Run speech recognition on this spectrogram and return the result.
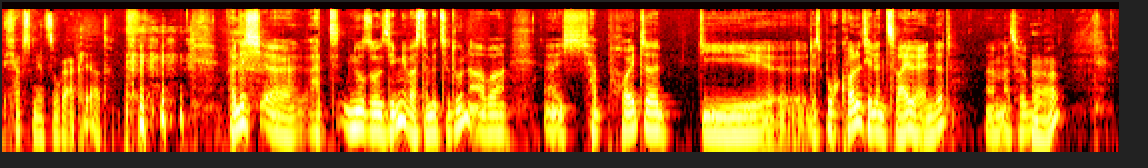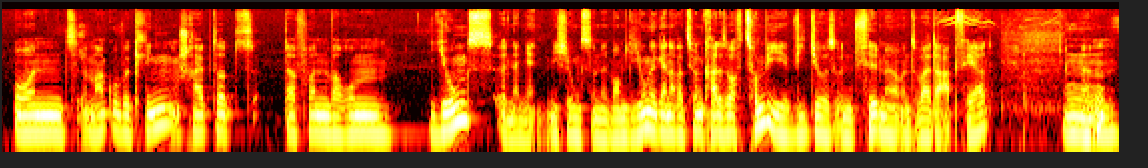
ich habe es mir jetzt sogar erklärt. Fand ich, äh, hat nur so semi was damit zu tun, aber äh, ich habe heute die, äh, das Buch Quality Land 2 beendet, ähm, als Hörbuch. Ja. Und Marc-Uwe Kling schreibt dort davon, warum Jungs, äh, nein, nicht Jungs, sondern warum die junge Generation gerade so auf Zombie-Videos und Filme und so weiter abfährt. Mhm. Ähm,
